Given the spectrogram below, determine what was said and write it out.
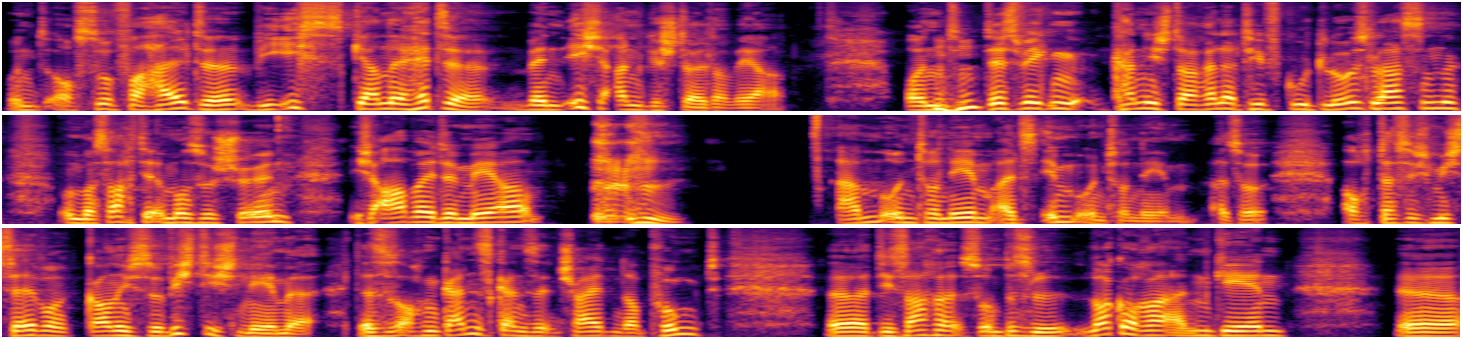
und auch so verhalte, wie ich es gerne hätte, wenn ich Angestellter wäre. Und mhm. deswegen kann ich da relativ gut loslassen. Und man sagt ja immer so schön, ich arbeite mehr am Unternehmen als im Unternehmen. Also auch, dass ich mich selber gar nicht so wichtig nehme. Das ist auch ein ganz, ganz entscheidender Punkt. Äh, die Sache so ein bisschen lockerer angehen äh,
